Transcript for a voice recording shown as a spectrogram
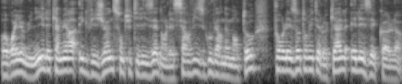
Au Royaume-Uni, les caméras Hikvision sont utilisées dans les services gouvernementaux pour les autorités locales et les écoles.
